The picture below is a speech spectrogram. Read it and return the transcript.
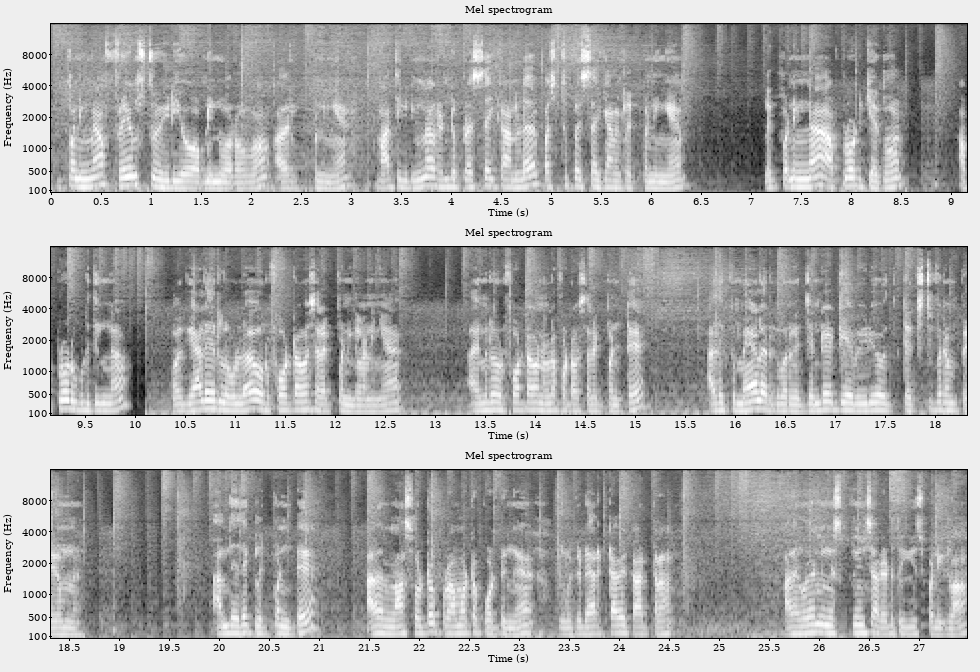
கிளிக் பண்ணிங்கன்னா ஃப்ரேம்ஸ் டு வீடியோ அப்படின்னு வரும். அதை கிளிக் பண்ணிங்க. மாற்றிக்கிட்டிங்கன்னா ரெண்டு ப்ளஸ் ஐக்கானில் ஃபஸ்ட்டு ப்ளஸ் ஐக்கானை கிளிக் பண்ணிங்க. கிளிக் பண்ணிங்கன்னா அப்லோட் கேட்கும். அப்லோடு கொடுத்தீங்கன்னா உங்கள் கேலரியில் உள்ள ஒரு ஃபோட்டோவை செலக்ட் பண்ணிக்கலாம் நீங்கள் அதுமாரி ஒரு ஃபோட்டோவை நல்ல ஃபோட்டோவை செலக்ட் பண்ணிட்டு அதுக்கு மேலே இருக்கு பாருங்கள் generative video with text frame ஃப்ரேம்னு அந்த இதை கிளிக் பண்ணிட்டு அதில் நான் சொல்கிற ப்ராமோட்டை போட்டுங்க. உங்களுக்கு டேரெக்டாகவே காட்டுறேன். அதை கூட நீங்கள் ஸ்க்ரீன்ஷாட் எடுத்து யூஸ் பண்ணிக்கலாம்.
